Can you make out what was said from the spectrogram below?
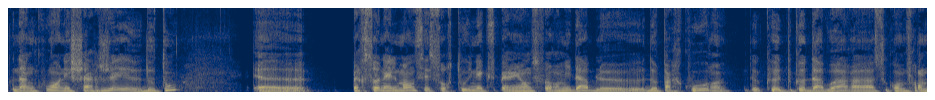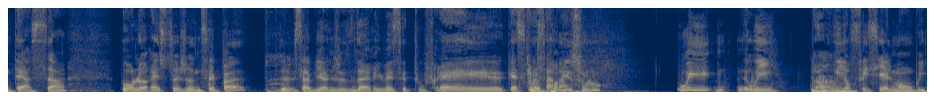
que d'un coup on est chargé de tout. Euh, personnellement, c'est surtout une expérience formidable euh, de parcours de, que, que d'avoir à se confronter à ça. Pour le reste, je ne sais pas. Ça vient juste d'arriver, c'est tout frais. Et euh, qu'est-ce que ça le premier solo Oui, oui, ah. oui, officiellement, oui,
